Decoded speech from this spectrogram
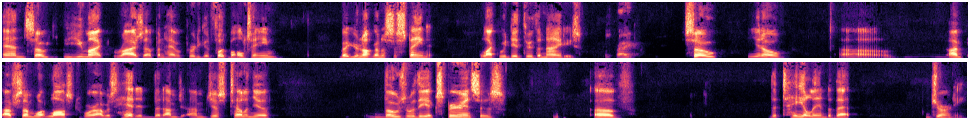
And so you might rise up and have a pretty good football team but you're not going to sustain it like we did through the 90s. Right. So, you know, uh, I've, I've somewhat lost where I was headed, but I'm I'm just telling you, those were the experiences of the tail end of that journey.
